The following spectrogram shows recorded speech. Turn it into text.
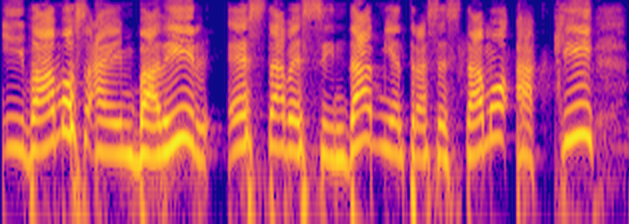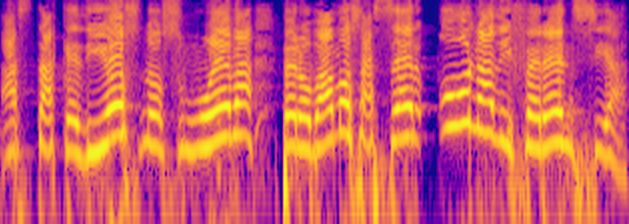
y vamos a invadir esta vecindad mientras estamos aquí hasta que Dios nos mueva, pero vamos a hacer una diferencia.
